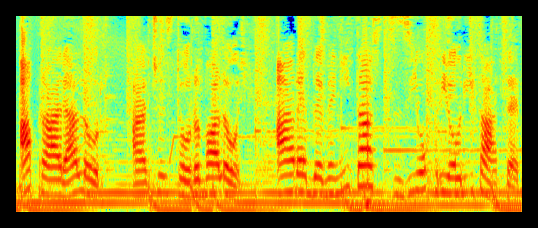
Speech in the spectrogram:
Aprarea lor, acestor valori, are devenit astăzi o prioritate.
